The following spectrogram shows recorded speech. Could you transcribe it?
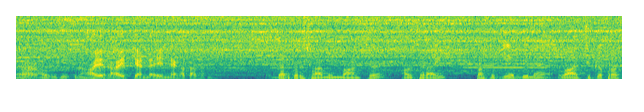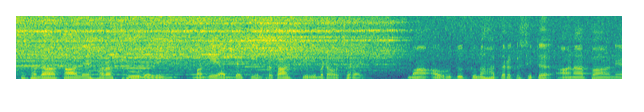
අවුරුදු 3 ආයෙත් කියන්නේ ඇහෙන්නේ කතා කරනවා. ගරුතර ස්වාමින් වහන්සේ අවසරයි. පසුගිය දින වාචික ප්‍රශ්න සඳහා කාලය හරස් වූ බැවින් මගේ අත්දැකීම් ප්‍රකාශ කිරීමට අවසරයි. මා අවුරුදු 3-4ක සිට ආනාපානය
